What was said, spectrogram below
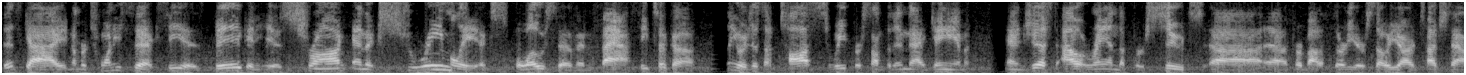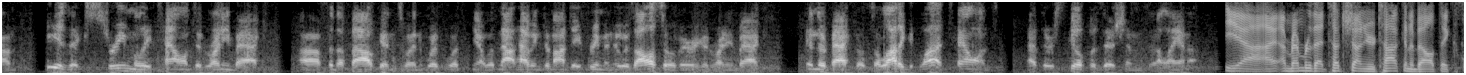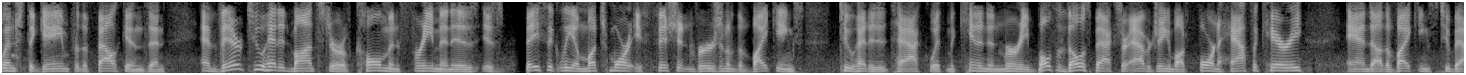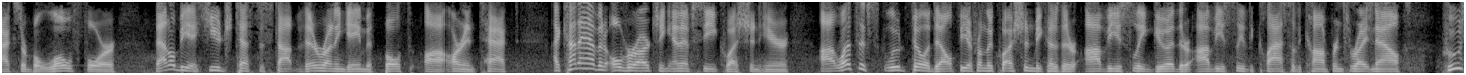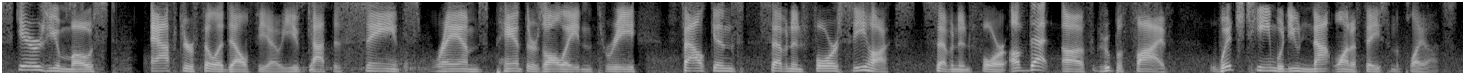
this guy, number 26, he is big and he is strong and extremely explosive and fast. He took a, I think it was just a toss sweep or something in that game and just outran the pursuit uh, uh, for about a 30 or so yard touchdown. He is extremely talented running back uh, for the Falcons when, with, with, you know, with not having Devonta Freeman, who is also a very good running back in their backfield. So a lot of, a lot of talent at their skill positions in Atlanta. Yeah, I remember that touchdown you're talking about. They clinched the game for the Falcons, and and their two-headed monster of Coleman Freeman is is basically a much more efficient version of the Vikings' two-headed attack with McKinnon and Murray. Both of those backs are averaging about four and a half a carry, and uh, the Vikings' two backs are below four. That'll be a huge test to stop their running game if both uh, are intact. I kind of have an overarching NFC question here. Uh, let's exclude Philadelphia from the question because they're obviously good. They're obviously the class of the conference right now. Who scares you most after Philadelphia? You've got the Saints, Rams, Panthers, all eight and three, Falcons seven and four, Seahawks seven and four. Of that uh, group of five, which team would you not want to face in the playoffs?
